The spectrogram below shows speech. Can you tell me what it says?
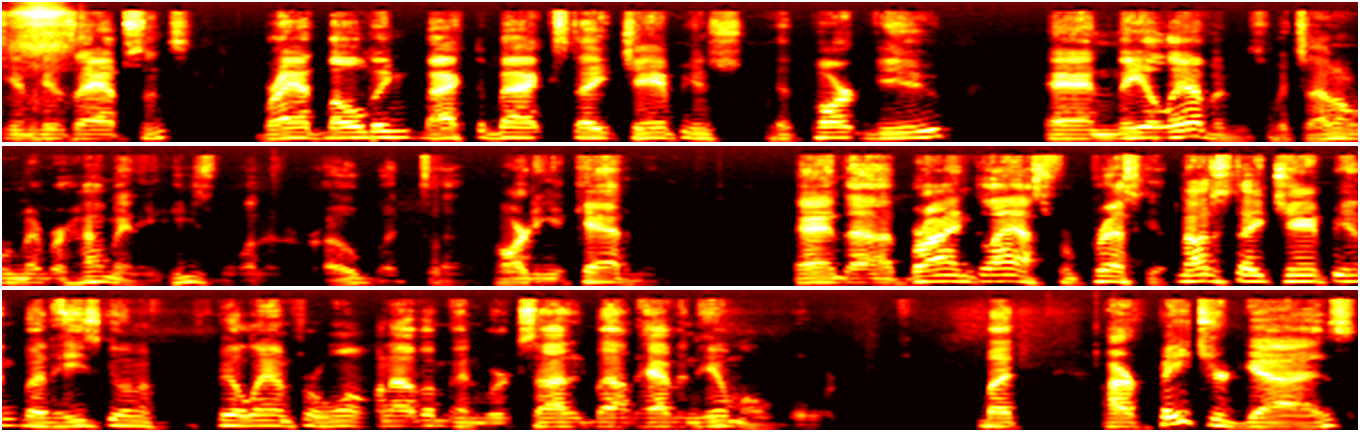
in his absence. Brad Bolding, back-to-back state champions at Parkview, and Neil Evans, which I don't remember how many he's won in a row, but uh, Harding Academy, and uh, Brian Glass from Prescott, not a state champion, but he's going to fill in for one of them, and we're excited about having him on board. But our featured guys,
